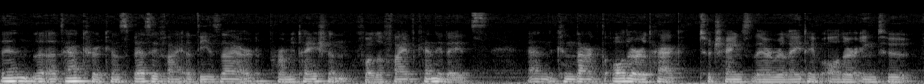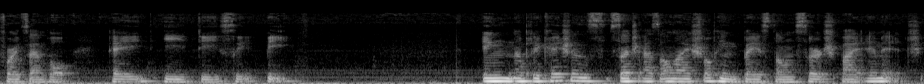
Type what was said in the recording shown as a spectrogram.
Then the attacker can specify a desired permutation for the five candidates and conduct order attack to change their relative order into, for example, A, E, D, C, B. In applications such as online shopping based on search by image,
